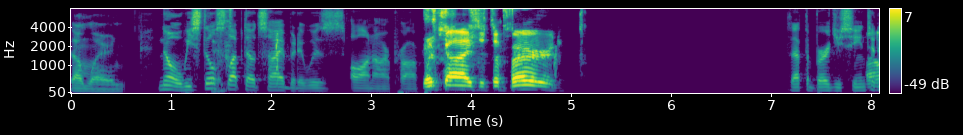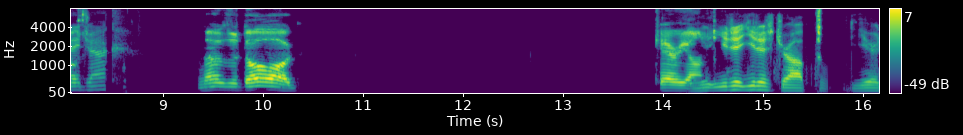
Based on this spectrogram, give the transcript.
somewhere and no, we still Yeah. slept outside, but it was on our property. Look, guys, it's a bird. Is that the bird you seen today, Oh. Jack? That was a dog. Carry on. you, you did you just dropped your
